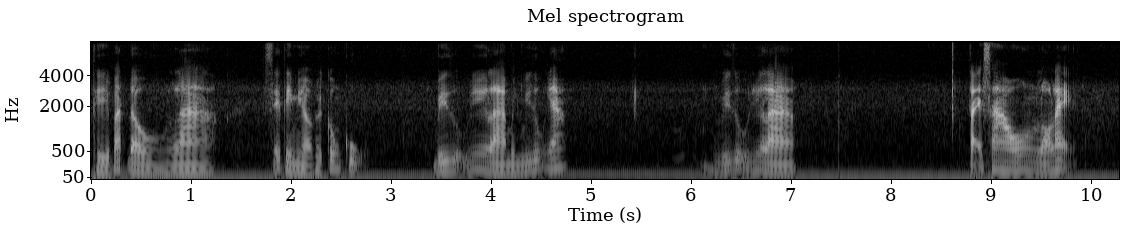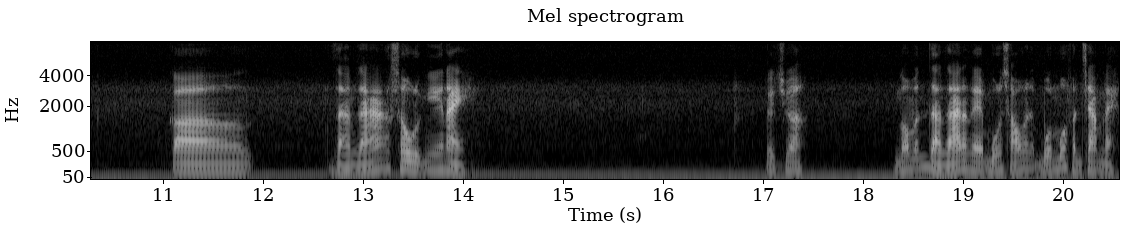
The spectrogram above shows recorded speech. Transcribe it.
thì bắt đầu là sẽ tìm hiểu về công cụ. Ví dụ như là mình ví dụ nhé ví dụ như là tại sao nó lại uh, giảm giá sâu được như thế này? Được chưa? Nó vẫn giảm giá được này 46 41 phần trăm này.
